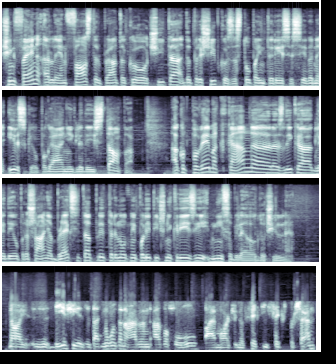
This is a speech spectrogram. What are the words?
Sinn Féin Arlene Foster prav tako očita, da prešipko zastopa interese Severne Irske v pogajanjih glede izstopa. A kot pove McCann, razlika glede vprašanja Brexita pri trenutni politični krizi niso bile odločilne. Now, the issue is that Northern Ireland as a whole, by a margin of 56%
